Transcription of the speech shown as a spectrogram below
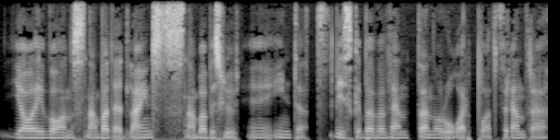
Jag är van snabba deadlines, snabba beslut. Eh, inte att vi ska behöva vänta några år på att förändra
